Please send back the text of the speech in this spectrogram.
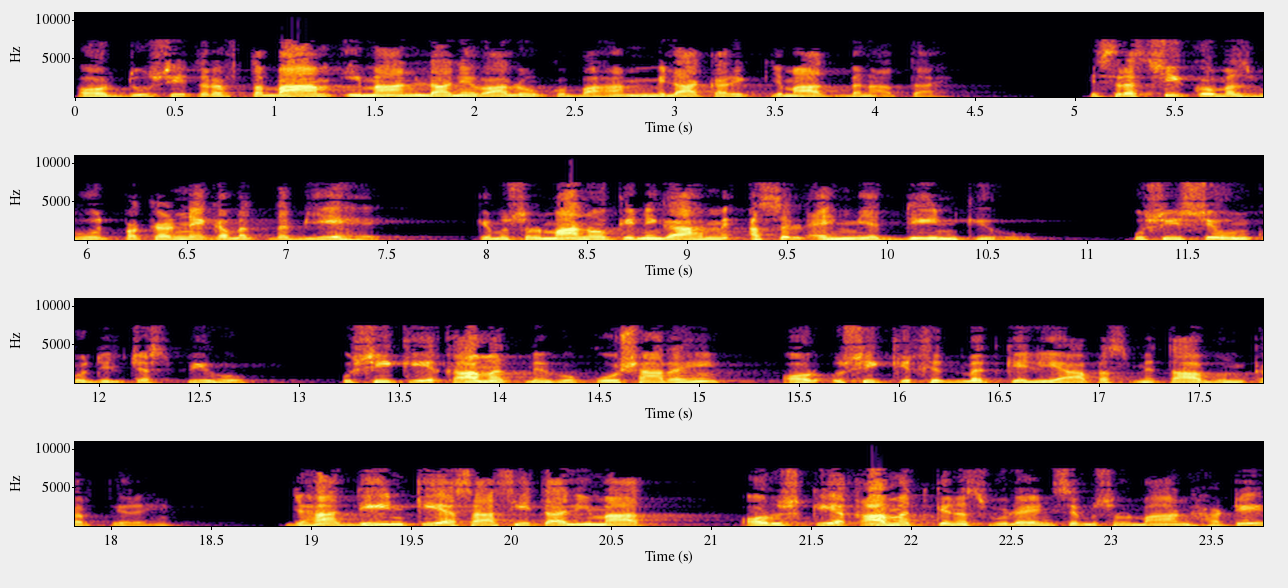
اور دوسری طرف تمام ایمان لانے والوں کو باہم ملا کر ایک جماعت بناتا ہے۔ اس رسی کو مضبوط پکڑنے کا مطلب یہ ہے کہ مسلمانوں کی نگاہ میں اصل اہمیت دین کی ہو، اسی سے ان کو دلچسپی ہو، اسی کی اقامت میں وہ کوشاں رہیں اور اسی کی خدمت کے لیے آپس میں تعاون کرتے رہیں۔ جہاں دین کی اساسی تعلیمات اور اس کی اقامت کے نصب العین سے مسلمان ہٹے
